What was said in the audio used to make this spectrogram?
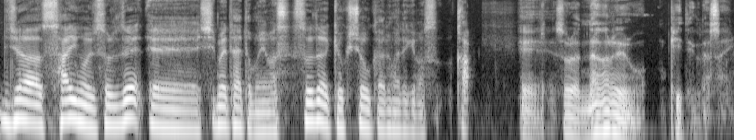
じゃあ最後にそれで、えー、締めたいと思います。それでは曲紹介お願いできますか、えー、それは流れるを聞いてください。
